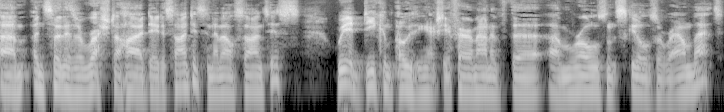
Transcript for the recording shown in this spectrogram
Um, and so there's a rush to hire data scientists and ML scientists. We're decomposing actually a fair amount of the um, roles and skills around that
